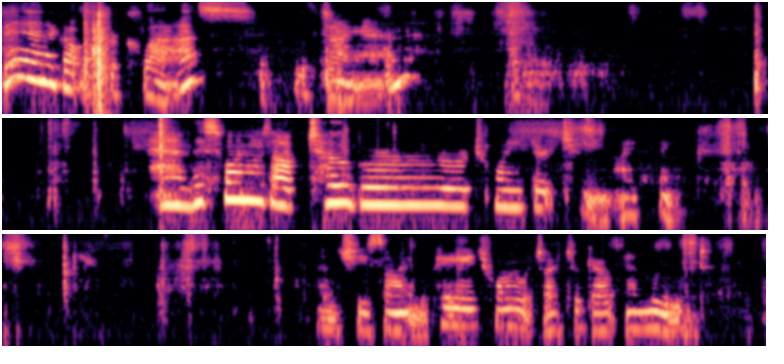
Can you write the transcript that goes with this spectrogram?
then I got one for class with Diane. And this one was October 2013, I think. And she signed the page for me, which I took out and moved.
